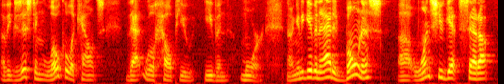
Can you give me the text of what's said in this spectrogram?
of existing local accounts, that will help you even more. Now, I'm going to give an added bonus. Uh, once you get set up,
